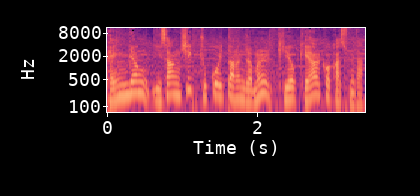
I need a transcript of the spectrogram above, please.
100명 이상씩 죽고 있다는 점을 기억해야 할 것 같습니다.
